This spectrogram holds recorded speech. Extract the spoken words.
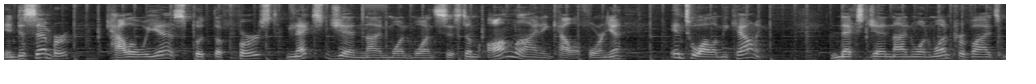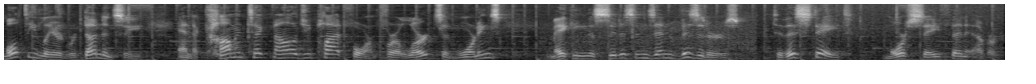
In December, Cal OES put the first next gen 911 system online in California in Tuolumne County. Next Gen 911 provides multi layered redundancy and a common technology platform for alerts and warnings making the citizens and visitors to this state more safe than ever.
